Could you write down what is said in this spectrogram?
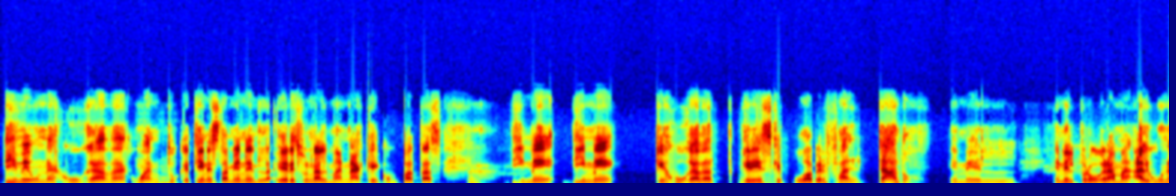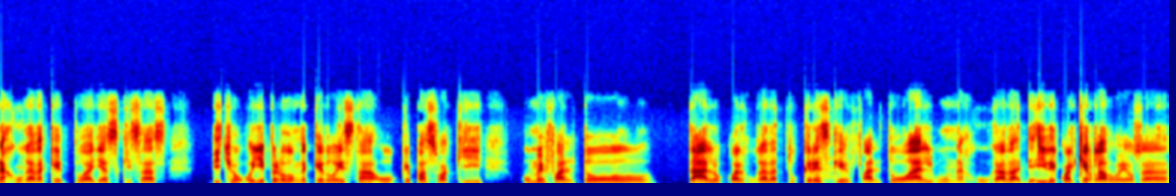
Dime una jugada, Juan, tú que tienes también, el, eres un almanaque con patas. Ah. Dime, dime, ¿qué jugada crees que pudo haber faltado en el, en el programa? ¿Alguna jugada que tú hayas quizás dicho, oye, pero ¿dónde quedó esta? ¿O qué pasó aquí? ¿O me faltó tal o cual jugada. ¿Tú crees que faltó alguna jugada? Y de cualquier lado, ¿eh? o sea,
